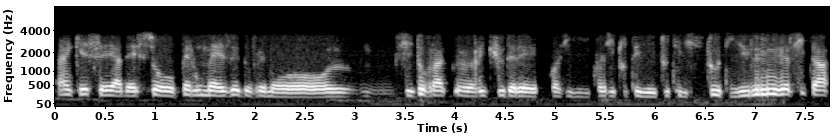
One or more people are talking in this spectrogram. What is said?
anche se adesso per un mese dovremo si dovrà eh, richiudere quasi, quasi tutti, tutti, gli istituti. Le università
